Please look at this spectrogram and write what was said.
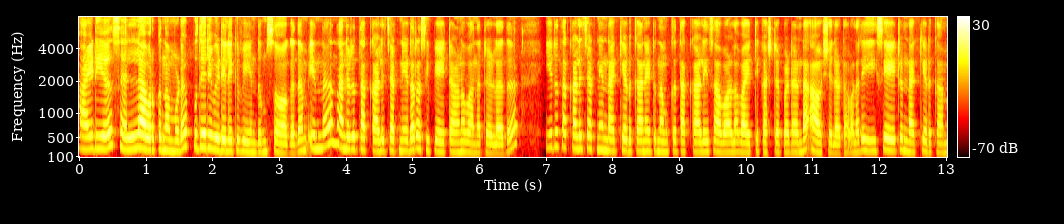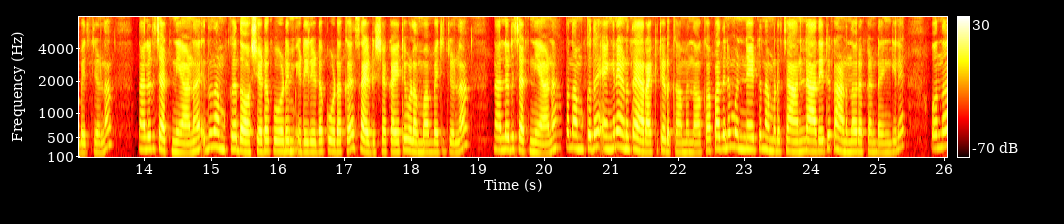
ഹായ് ഡിയേഴ്സ് എല്ലാവർക്കും നമ്മുടെ പുതിയൊരു വീഡിയോയിലേക്ക് വീണ്ടും സ്വാഗതം. ഇന്ന് നല്ലൊരു തക്കാളി ചട്നിയുടെ റെസിപ്പി ആയിട്ടാണ് വന്നിട്ടുള്ളത്. ഈ ഒരു തക്കാളി ചട്നി ഉണ്ടാക്കിയെടുക്കാനായിട്ട് നമുക്ക് തക്കാളി സവാള വയറ്റി കഷ്ടപ്പെടേണ്ട ആവശ്യമില്ല കേട്ടോ. വളരെ ഈസി ആയിട്ട് ഉണ്ടാക്കിയെടുക്കാൻ പറ്റിയുള്ള നല്ലൊരു ചട്നിയാണ്. ഇത് നമുക്ക് ദോശയുടെ കൂടെയും ഇഡലിയുടെ കൂടെയൊക്കെ സൈഡ് ഡിഷൊക്കെ ആയിട്ട് വിളമ്പാൻ പറ്റിയിട്ടുള്ള നല്ലൊരു ചട്നിയാണ്. അപ്പോൾ നമുക്കിത് എങ്ങനെയാണ് തയ്യാറാക്കിയിട്ട് എടുക്കാമെന്ന് നോക്കാം. അപ്പോൾ അതിന് മുന്നായിട്ട് നമ്മുടെ ചാനൽ ആദ്യമായിട്ട് കാണുന്നവരൊക്കെ ഉണ്ടെങ്കിൽ ഒന്ന്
